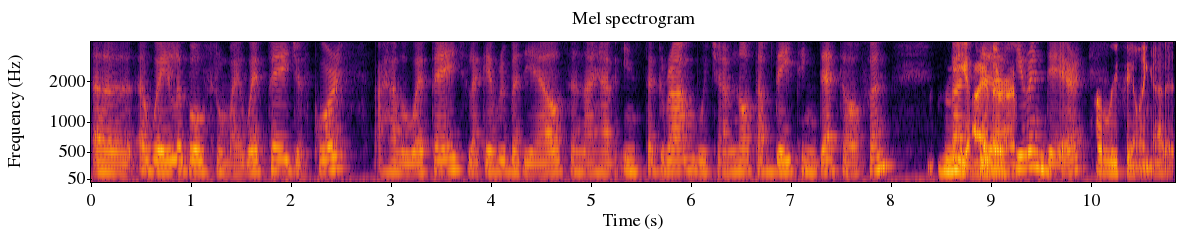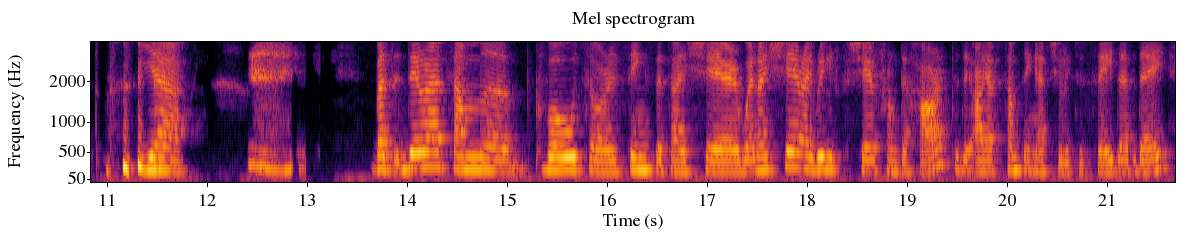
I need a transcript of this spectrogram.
uh, available through my webpage, of course. I have a webpage like everybody else, and I have Instagram, which I'm not updating that often. Me but, uh, either. here and there. Totally failing at it. yeah. but there are some uh, quotes or things that I share. When I share, I really share from the heart. I have something actually to say that day.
